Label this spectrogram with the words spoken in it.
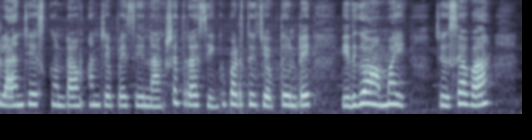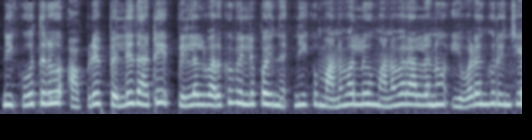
ప్లాన్ చేసుకుంటాం అని చెప్పేసి నక్షత్ర సిగ్గుపడుతూ చెప్తుంటే ఇదిగో అమ్మాయి చూసావా? నీ కూతురు అప్పుడే పెళ్ళి దాటి పిల్లల వరకు వెళ్ళిపోయింది. నీకు మనవళ్ళు మనవరాళ్ళను ఇవ్వడం గురించి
